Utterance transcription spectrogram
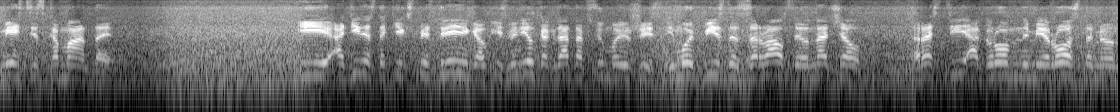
вместе с командой. И один из таких спецтренингов изменил когда-то всю мою жизнь. И мой бизнес взорвался, и он начал расти огромными ростами. Он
